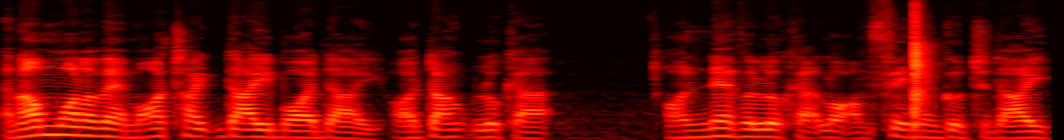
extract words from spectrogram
And I'm one of them. I take day by day. I don't look at. I never look at like I'm feeling good today.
